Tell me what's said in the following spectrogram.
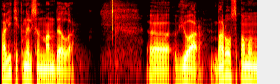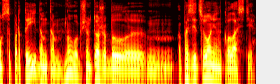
политик Нельсон Мандела. э, в ЮАР. Боролся, по-моему, с апартеидом там. Ну, в общем, тоже был э, оппозиционен к власти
